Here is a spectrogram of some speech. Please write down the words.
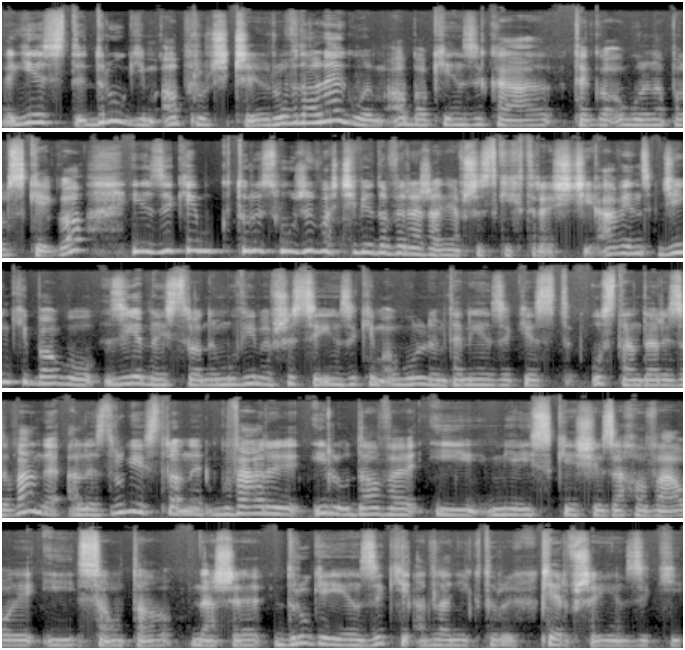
jest drugim oprócz, czy równoległym obok języka tego ogólnopolskiego, językiem, który służy właściwie do wyrażania wszystkich treści. A więc dzięki Bogu z jednej strony mówimy wszyscy językiem ogólnym, ten język jest ustandaryzowany, ale z drugiej strony gwary i ludowe i miejskie się zachowały i są to nasze drugie języki, a dla niektórych pierwsze języki.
